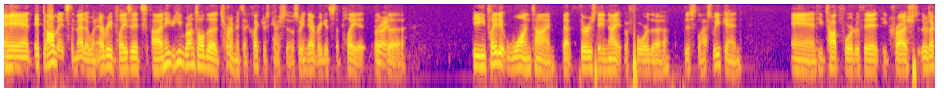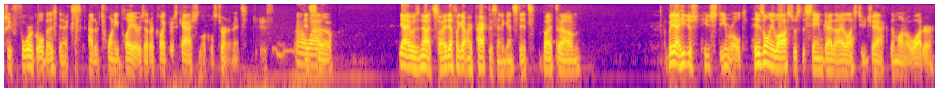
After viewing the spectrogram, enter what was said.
and it dominates the meta whenever he plays it. Uh, and he, he runs all the tournaments at Collector's Cash though, so he never gets to play it. But Right. the he, he played it one time that Thursday night before the this last weekend, and he top forward with it. He crushed. There's actually four Golbez decks out of 20 players at our Collector's Cash locals tournament. Jeez. Oh and wow. so, yeah, it was nuts. So I definitely got my practice in against it. But Yeah. um, but yeah, he just he just steamrolled. His only loss was the same guy that I lost to, Jack, the mono water.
